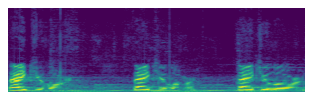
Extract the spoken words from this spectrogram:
Thank you, Lord. Thank you, Lord. Thank you, Lord.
